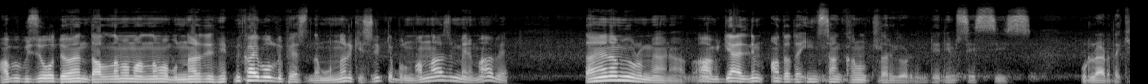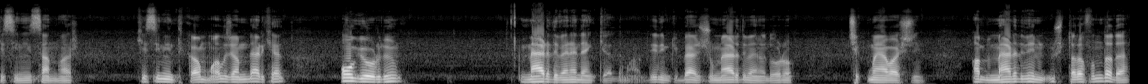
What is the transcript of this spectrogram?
Abi bizi o döven dallama manlama bunlar dedim hep mi kayboldu piyasadan? Bunları kesinlikle bulmam lazım benim abi. Dayanamıyorum yani abi. Abi geldim adada insan kanıtları gördüm. Dedim sessiz. Buralarda kesin insan var. Kesin intikamımı alacağım derken o gördüğüm merdivene denk geldim abi. Dedim ki ben şu merdivene doğru çıkmaya başlayayım. Abi merdivenin üç tarafında da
